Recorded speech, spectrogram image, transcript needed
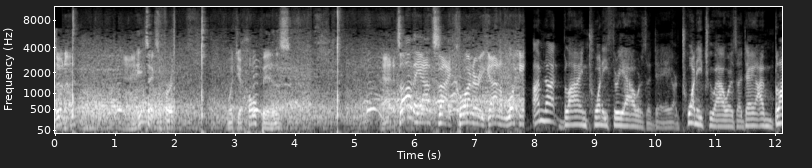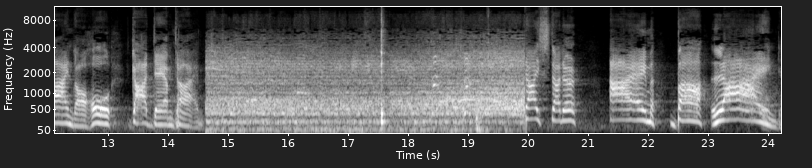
Ozuna. And he takes the first. What you hope is. And it's on the outside corner. He got him looking. I'm not blind 23 hours a day or 22 hours a day. I'm blind the whole goddamn time. I stutter. I'm blind.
